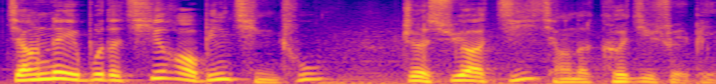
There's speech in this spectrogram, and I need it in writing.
将内部的七号冰请出，这需要极强的科技水平。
